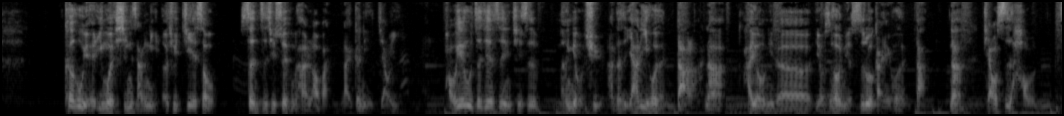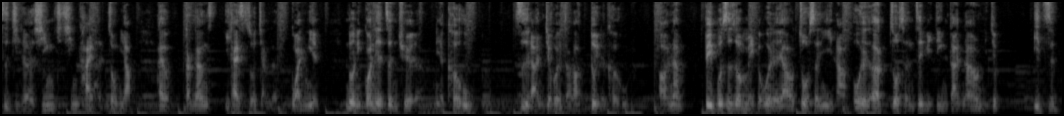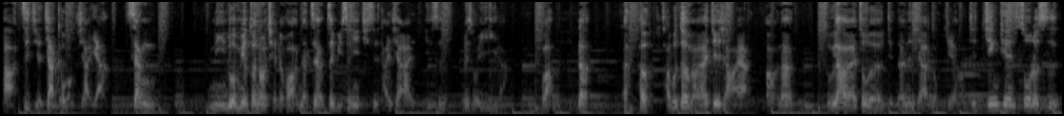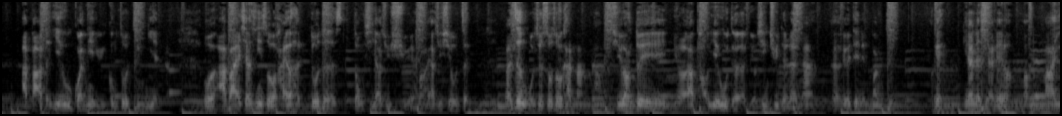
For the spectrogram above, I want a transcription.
客户也会因为欣赏你而去接受，甚至去说服他的老板来跟你交易。跑业务这件事情其实很有趣啊，但是压力会很大啦。那还有你的有时候你的失落感也会很大。那调试好自己的心心态很重要。还有刚刚一开始所讲的观念。如果你观念正确了，你的客户自然就会找到对的客户了啊。那并不是说每个为了要做生意，然后为了要做成这笔订单，然后你就一直把自己的价格往下压。这样你如果没有赚到钱的话，那这样这笔生意其实谈下来也是没什么意义啦，好吧？那呃呵，差不多马上揭晓啊。啊，那主要来做个简单的一下总结哈。其实今天说的是阿爸的业务观念与工作经验。我阿爸也相信说还有很多的东西要去学哈，要去修正。反正我就说说看嘛啊，希望对有要跑业务的有兴趣的人啊，呃，有一点点帮助。OK，你那点先聊喽，好，拜。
